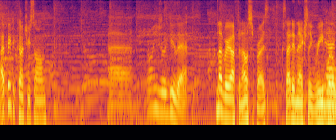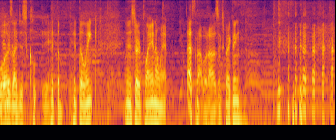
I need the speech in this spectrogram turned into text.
I picked a country song. Uh, I don't usually do that. Not very often. I was surprised because I didn't actually read Yeah, what I it was. didn't- I just cl- hit the hit the link and it started playing. I went, "That's not what I was expecting."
